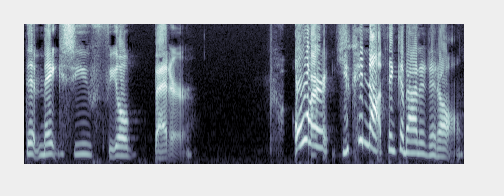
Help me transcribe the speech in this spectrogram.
that makes you feel better or you cannot think about it at all.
